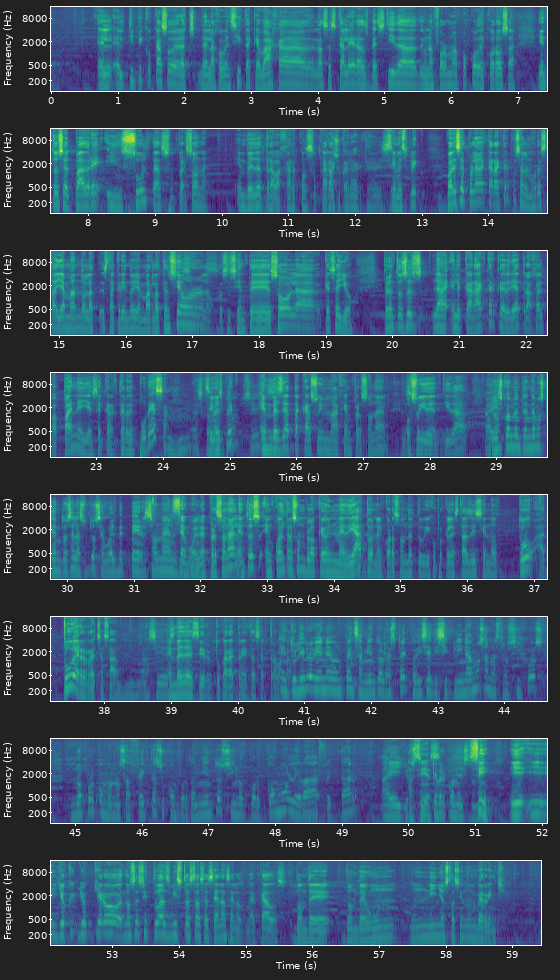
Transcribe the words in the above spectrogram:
el, típico caso de la, de la, jovencita que baja las escaleras vestida de una forma poco decorosa y entonces el padre insulta a su persona en vez de trabajar con su carácter. Con su carácter ¿Sí me explico? ¿Cuál es el problema de carácter? Pues a lo mejor está llamando, la, está queriendo llamar la atención, a lo mejor se siente sola, qué sé yo. Pero entonces el carácter que debería trabajar el papá en ella es el carácter de pureza. ¿Sí me explico? en vez de atacar su imagen personal o su identidad. Ahí es cuando entendemos que entonces el asunto se vuelve personal. Se vuelve personal. Entonces encuentras un bloqueo inmediato en el corazón de tu hijo porque le estás diciendo, tú, tú eres rechazado. Así es. En vez de decir, tu carácter necesita ser trabajado. En tu libro viene un pensamiento al respecto. Dice, disciplinamos a nuestros hijos no por cómo nos afecta su comportamiento, sino por cómo le va a afectar a ellos. Así Tiene que ver con esto. Sí, y, yo, yo, quiero, no sé si tú has visto estas escenas en los mercados, donde, donde un, niño está haciendo un berrinche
